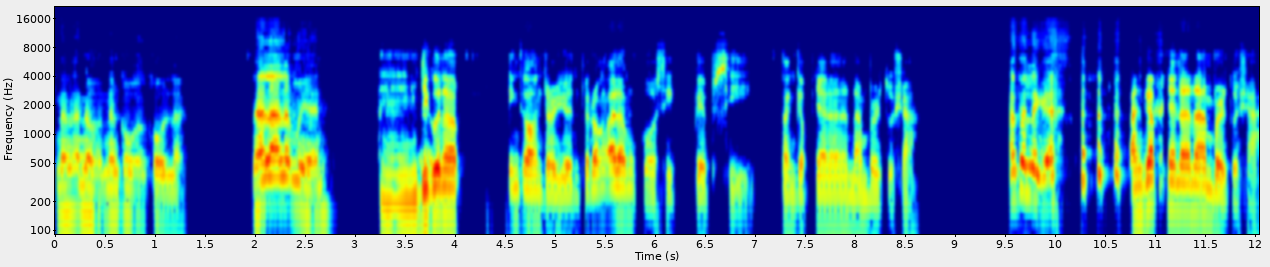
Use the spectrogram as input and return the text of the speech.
ng ano ng Coca-Cola. Naalala mo 'yan? Mm, hindi ko na encounter yun. Pero ang alam ko, si Pepsi, tanggap niya na na number 2 siya. Ah talaga? Tanggap niya na number 2 siya.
